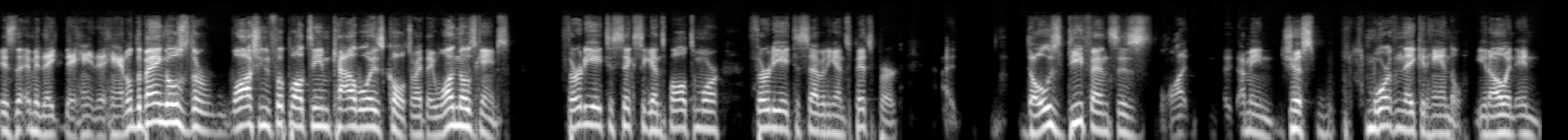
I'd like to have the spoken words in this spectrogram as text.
Is that I mean they they they handled the Bengals, the Washington football team, Cowboys, Colts. Right, they won those games, thirty-eight to six against Baltimore, thirty-eight to seven against Pittsburgh. Those defenses, I mean, just more than they could handle. You know, and and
